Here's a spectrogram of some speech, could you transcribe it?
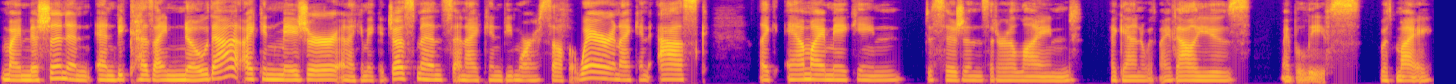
my mission and and because I know that I can measure and I can make adjustments and I can be more self-aware and I can ask like am I making decisions that are aligned again with my values my beliefs, with my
